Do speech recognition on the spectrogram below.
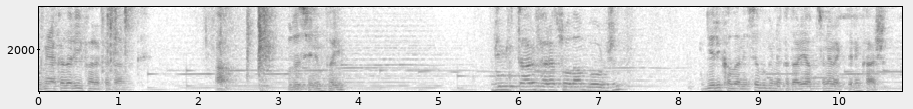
Bugüne kadar iyi para kazandık. Al, bu da senin payın. Bir miktarı Ferhat'a olan borcun. Geri kalanı ise bugüne kadar yaptığın emeklerin karşılığı.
